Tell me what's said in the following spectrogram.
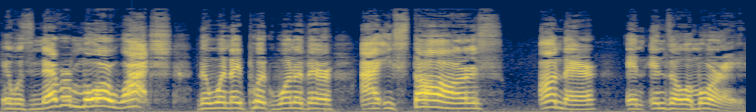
It was never more watched than when they put one of their i.e. stars on there in Enzo Amore.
